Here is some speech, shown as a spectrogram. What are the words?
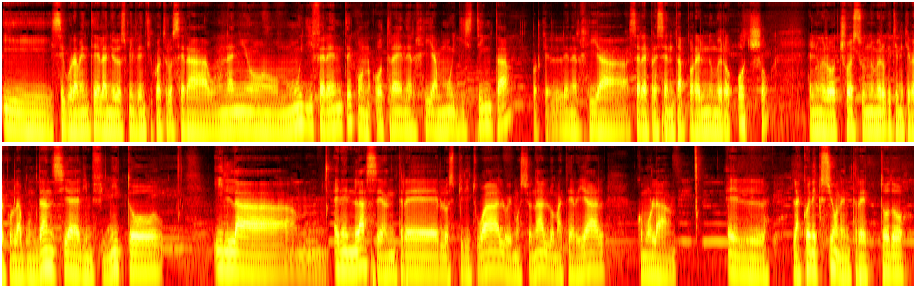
y seguramente el año 2024 será un año muy diferente, con otra energía muy distinta, porque la energía se representa por el número 8. El número 8 es un número que tiene que ver con la abundancia, el infinito y la, el enlace entre lo espiritual, lo emocional, lo material, como la, la conexión entre todo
